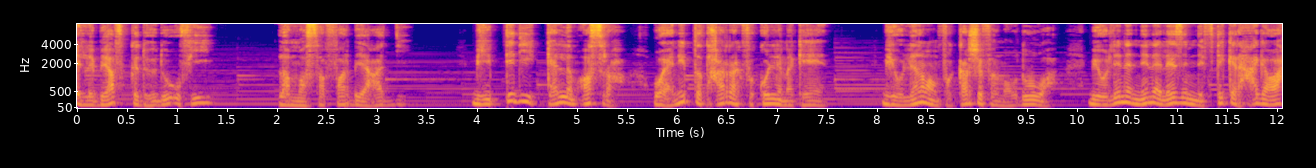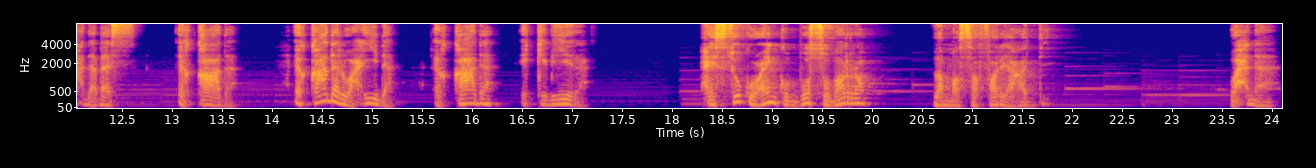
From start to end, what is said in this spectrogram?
اللي بيفقد هدوءه فيه لما الصفار بيعدي بيبتدي يتكلم أسرع وعينيه بتتحرك في كل مكان. بيقول لنا ما نفكرش في الموضوع بيقول لنا إننا لازم نفتكر حاجة واحدة بس القاعدة. القاعدة الوحيدة القاعدة الكبيرة. حسكوا عينكوا تبصوا بره لما الصفار يعدي. وإحنا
